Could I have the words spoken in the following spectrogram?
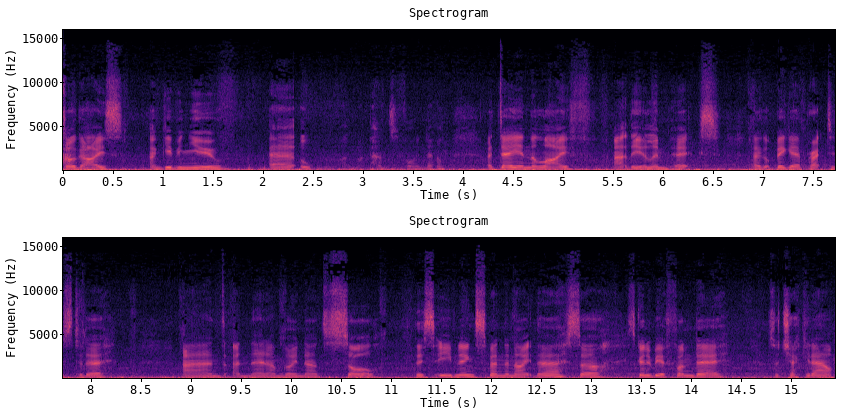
So guys, I'm giving you, uh, oh, my pants are falling down, a day in the life at the Olympics. I got big air practice today and, and then I'm going down to Seoul this evening, spend the night there. So it's going to be a fun day, so check it out.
